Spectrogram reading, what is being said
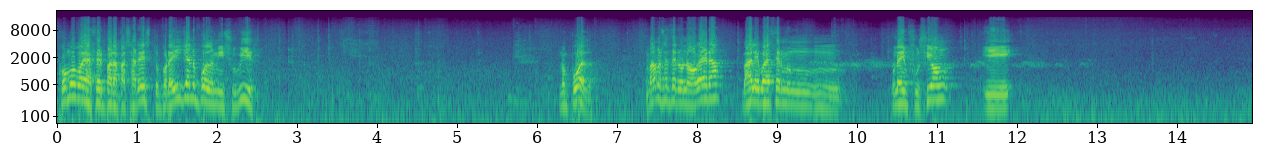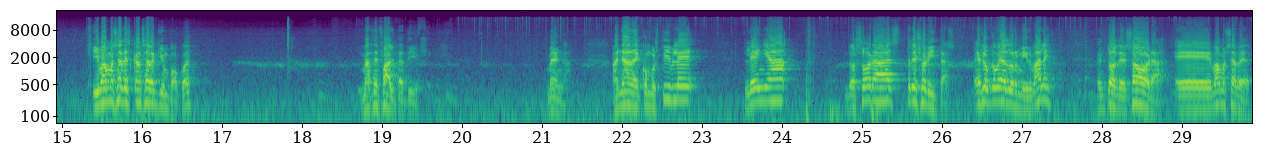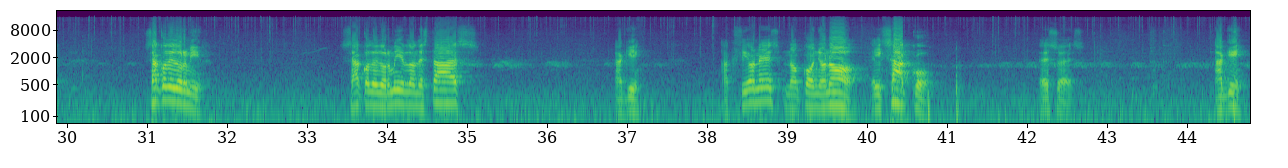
¿Cómo voy a hacer para pasar esto? Por ahí ya no puedo ni subir. No puedo. Vamos a hacer una hoguera Vale, voy a hacerme una infusión Y... Y vamos a descansar aquí un poco, ¿eh? Me hace falta, tíos. Venga. Añade combustible Leña Dos horas Tres horitas. Es lo que voy a dormir, ¿vale? Entonces, ahora eh, Vamos a ver. Saco de dormir. Saco de dormir, ¿dónde estás? Aquí. Acciones, no coño, no. El saco. Eso es. Aquí.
